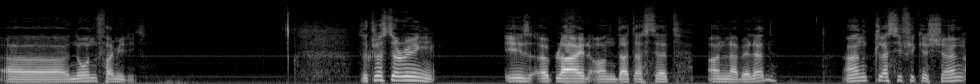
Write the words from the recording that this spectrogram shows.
known families. The clustering is applied on dataset unlabeled and classification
